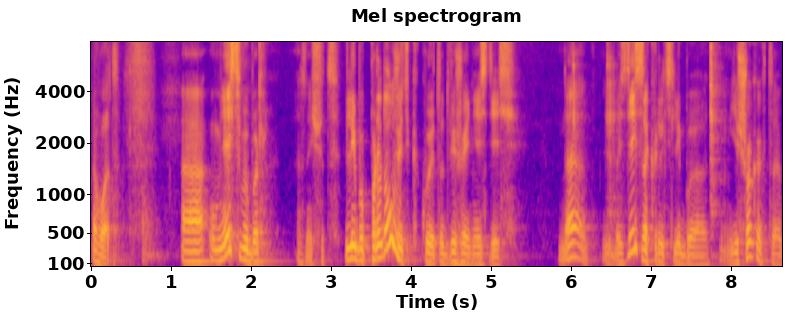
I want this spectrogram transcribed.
Вот. А у меня есть выбор. Значит, либо продолжить какое-то движение здесь, да, либо здесь закрыть, либо еще как-то,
